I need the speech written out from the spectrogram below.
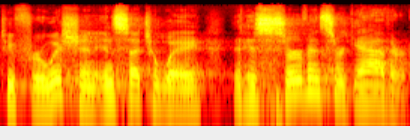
to fruition in such a way that his servants are gathered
